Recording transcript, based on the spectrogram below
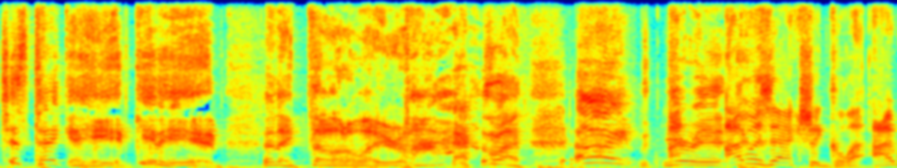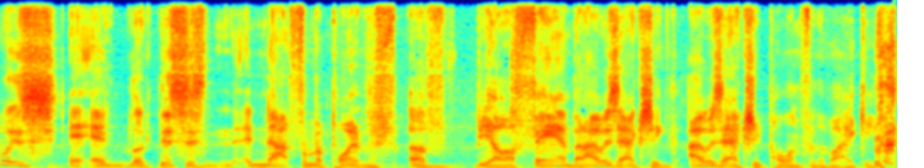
Just take a hit, get hit, and they throw it away. like, all right, you're it. I was actually glad. I was, and look, this is not from a point of, of you know a fan, but I was actually, I was actually pulling for the Vikings.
